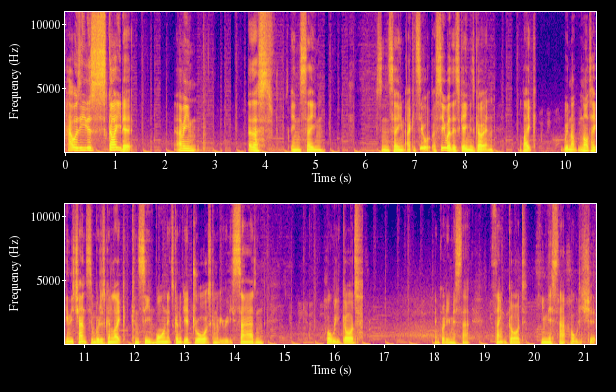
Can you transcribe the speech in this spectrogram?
How has he just skied it? I mean, that's insane. It's insane. I can see I see where this game is going. Like, we're not not taking these chances and we're just gonna like concede one. It's gonna be a draw. It's gonna be really sad and holy god. Thank God he missed that. Thank God he missed that. Holy shit.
